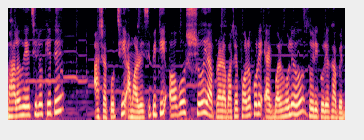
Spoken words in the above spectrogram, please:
ভালো হয়েছিল খেতে। আশা করছি আমার রেসিপিটি অবশ্যই আপনারা বাসায় ফলো করে একবার হলেও তৈরি করে খাবেন।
